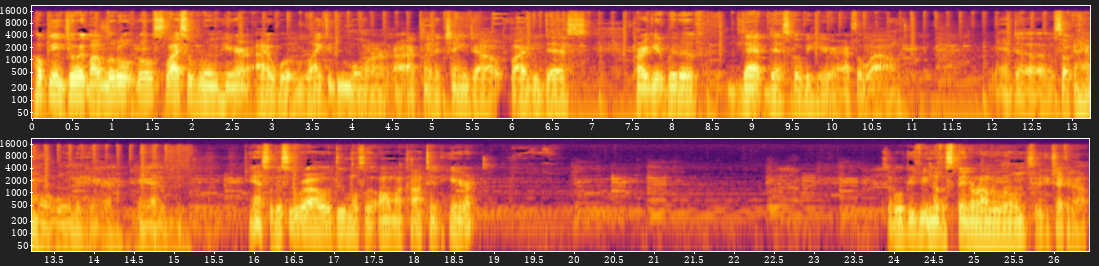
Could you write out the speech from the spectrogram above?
hope you enjoyed my little little slice of room here. I would like to do more. I plan to change out, buy a new desk, probably get rid of that desk over here after a while, and uh, so I can have more room in here. And yeah, so this is where I will do most of all my content here. So we'll give you another spin around the room so you can check it out.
